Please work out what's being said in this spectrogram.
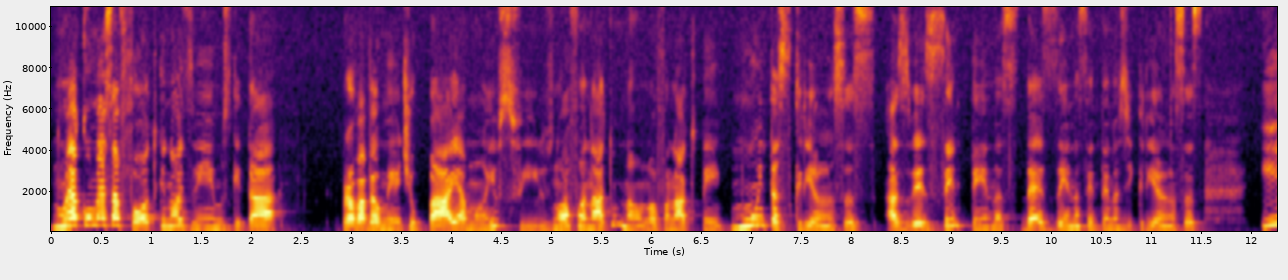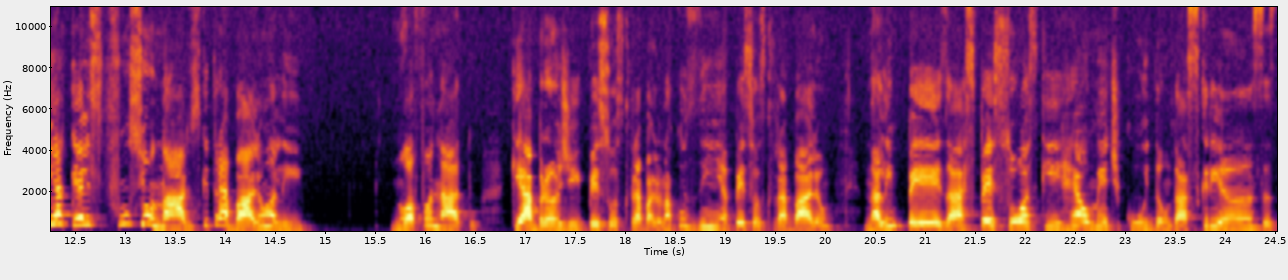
não é como essa foto que nós vimos, que está provavelmente o pai, a mãe e os filhos. No orfanato, não. No orfanato tem muitas crianças, às vezes centenas, dezenas, centenas de crianças, e aqueles funcionários que trabalham ali no orfanato, que abrange pessoas que trabalham na cozinha, pessoas que trabalham na limpeza, as pessoas que realmente cuidam das crianças.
